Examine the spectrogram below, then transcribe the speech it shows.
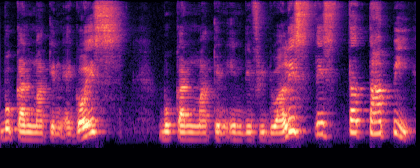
Bukan makin egois, bukan makin individualistis, tetapi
